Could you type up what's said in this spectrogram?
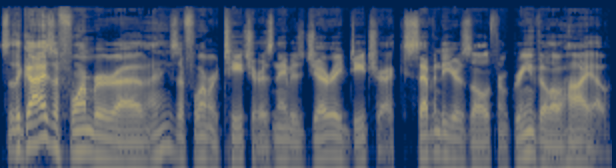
So the guy's a former, uh, I think he's a former teacher. His name is Jerry Dietrich, 70 years old from Greenville, Ohio.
